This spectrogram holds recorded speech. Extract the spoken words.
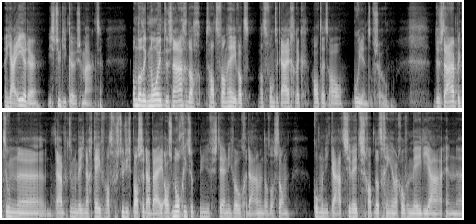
een jaar eerder die studiekeuze maakte. Omdat ik nooit dus nagedacht had van, hé, hey, wat, wat vond ik eigenlijk altijd al boeiend of zo. Dus daar heb ik toen, eh, daar heb ik toen een beetje naar gekeken wat voor studies passen daarbij. Alsnog iets op universitair niveau gedaan. En dat was dan communicatiewetenschap. Dat ging heel erg over media en eh,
